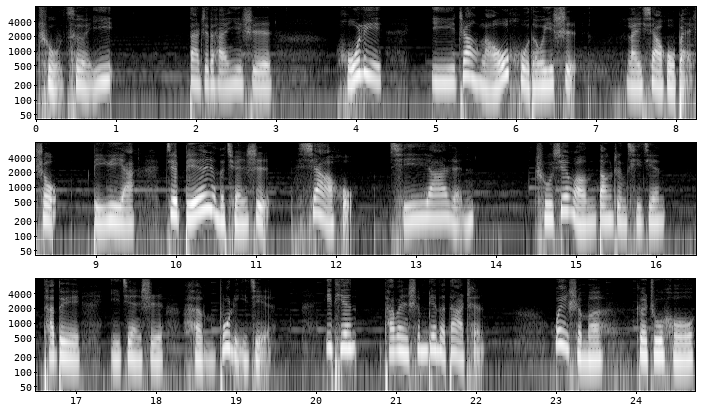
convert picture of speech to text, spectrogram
楚策一》，大致的含义是：狐狸倚仗老虎的威势来吓唬百兽，比喻呀，借别人的权势吓唬、欺压人。楚宣王当政期间，他对一件事很不理解。一天，他问身边的大臣：“为什么各诸侯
